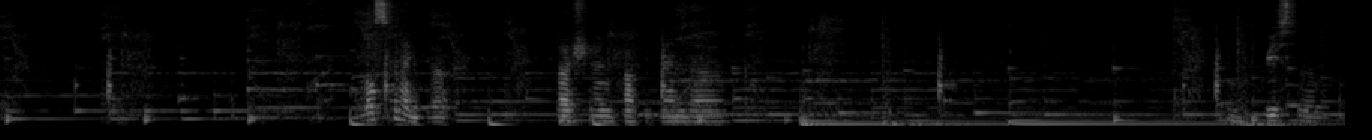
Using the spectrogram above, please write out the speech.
Hmm. What else can I get? Fashion, propaganda. Hmm, Increase the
